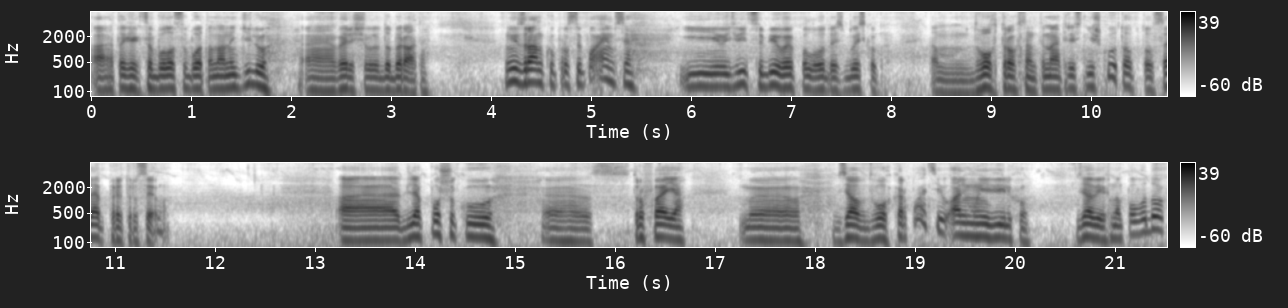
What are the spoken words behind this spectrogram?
Так як це була субота на неділю, е, вирішили добирати. Ну і зранку просипаємося і уявіть собі випало десь близько там, 2-3 см сніжку, тобто все притрусило. А, для пошуку е, з трофея е, взяв двох карпатів Альму і Вільху, взяв їх на поводок.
